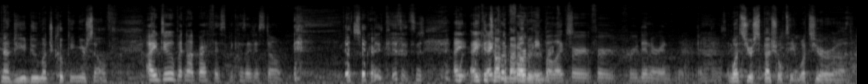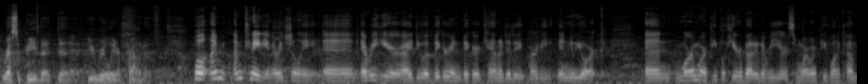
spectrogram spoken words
Now, do you do much cooking yourself? I do, but not breakfast because I just don't. That's okay. it's, We- I, we I, can I talk about other than people, like for, for, for dinner and, and, and things like that. What's that. your specialty? What's your uh, recipe that uh, you really are proud of? Well, I'm I'm Canadian originally, and every year I do a bigger and bigger Canada Day party in New York, and more and more people hear about it every year. So more and more people want to come.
